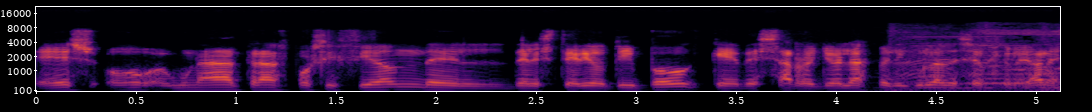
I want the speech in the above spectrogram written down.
es una transposición del, estereotipo que desarrolló en las películas de Sergio Leone.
